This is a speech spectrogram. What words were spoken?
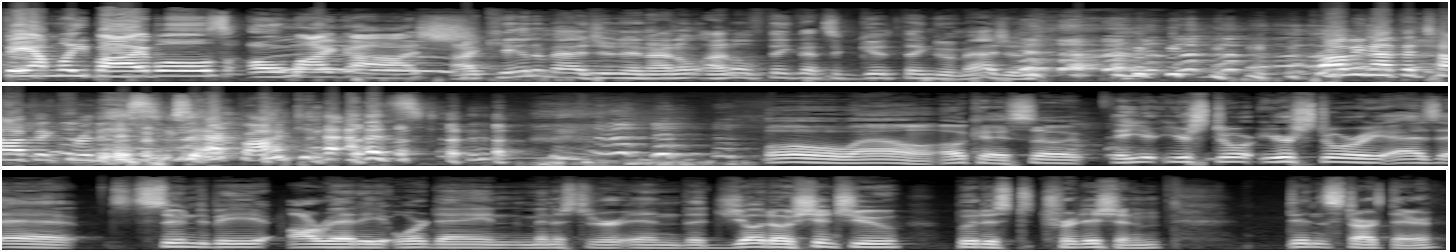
family Bibles? Oh my gosh. I can't imagine, and I don't. I don't think that's a good thing to imagine. Probably not the topic for this exact podcast. oh wow. Okay, so your your story your story as a soon to be already ordained minister in the Jodo Shinshu Buddhist tradition didn't start there.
